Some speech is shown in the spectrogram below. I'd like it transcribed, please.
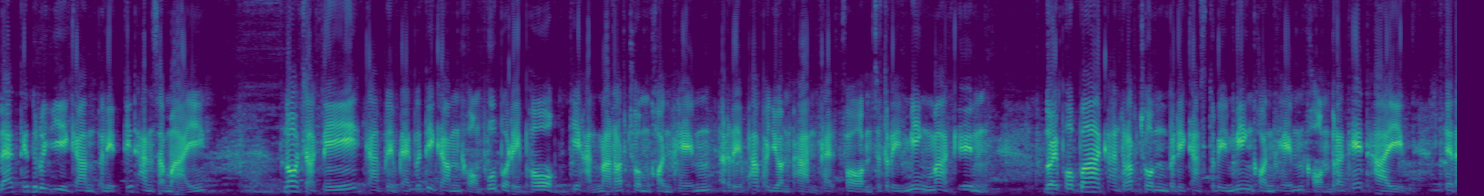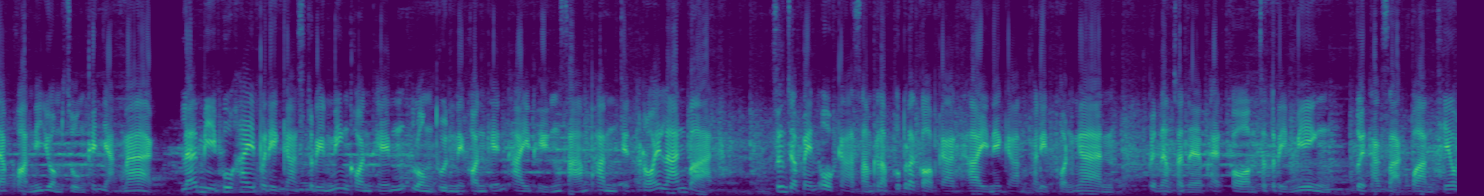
และเทคโนโลยีการผลิตที่ทันสมัย นอกจากนี้การเปลี่ยนแปลงพฤติกรรมของผู้บริโภคที่หันมารับชมคอนเทนต์หรือภาพยนตร์ผ่านแพลตฟอร์มสตรีมมิ่งมากขึ้น โดยพบว่าการรับชมบริการสตรีมมิ่งคอนเทนต์ของประเทศไทย ได้รับความนิยมสูงขึ้นอย่างมาก และมีผู้ให้บริการสตรีมมิ่งคอนเทนต์ลงทุนในคอนเทนต์ไทยถึง 3,700 ล้านบาท ซึ่งจะเป็นโอกาสสำหรับผู้ประกอบการไทยในการผลิตผลงาน เพื่อนำเสนอแพลตฟอร์มสตรีมมิ่งด้วยทักษะความเที่ยว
